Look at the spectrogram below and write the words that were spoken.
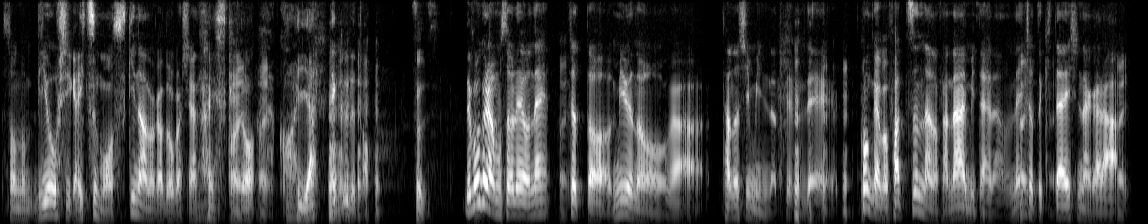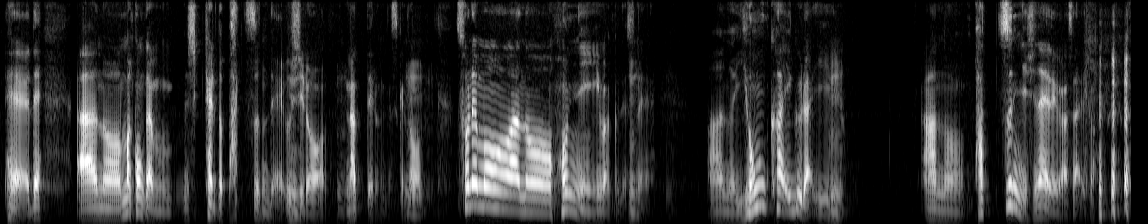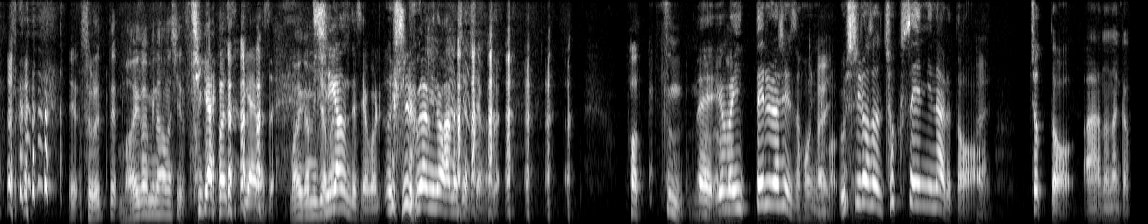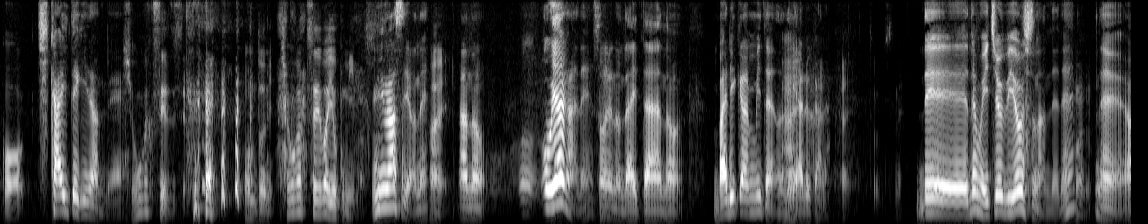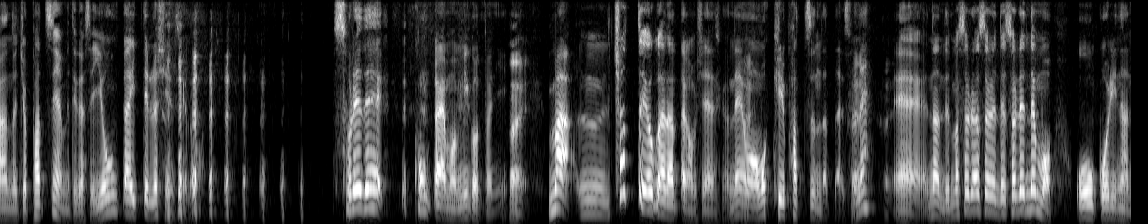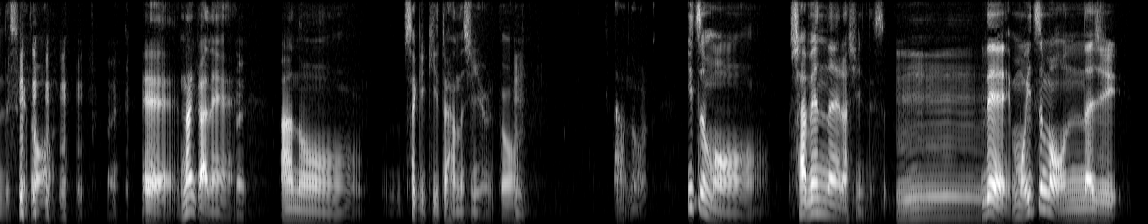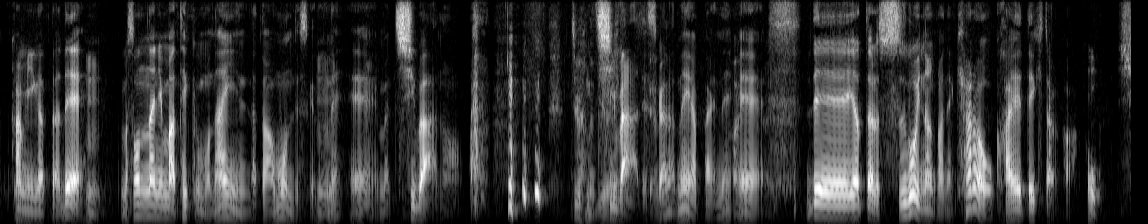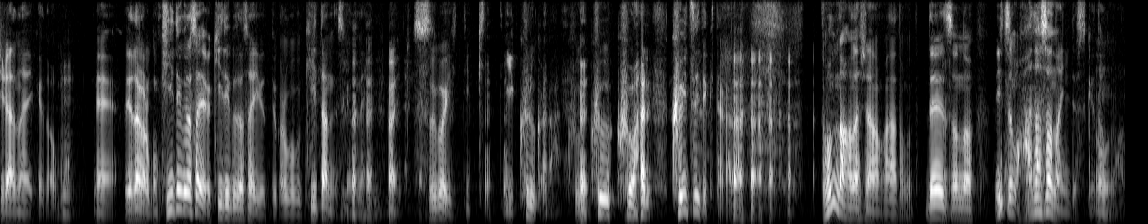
その美容師がいつも好きなのかどうか知らないですけど、はいはい。こうやってくると。そうです。で僕らもそれをね、はい。ちょっと見るのが楽しみになってるんで 今回もパッツンなのかなみたいなのをね、はい。ちょっと期待しながら、はい。ええ。であの、まあ、今回もしっかりとパッツンで後ろうん。なってるんですけど、うんそれもあの本人曰くですね、あの4回ぐらい、ん。あのパッツンにしないでくださいと。えそれって前髪の話ですか？違います違います。前髪じゃ違うんですよこれ。後ろ髪の話をしてます。パッツンえー、言ってるらしいんですよ本人も、はい。後ろさん直線になると、はい。ちょっとあのなんかこう機械的なんで。小学生ですよ。本当に。小学生はよく見ます。見ますよね、はい。あのお親がねそういうの大体あのバリカンみたいなのでやるから、はい。はい。そうですね。ででも一応美容室なんでね、はい。ねあのちょパッツンやめてください。4回言ってるらしいんですけど。それで今回も見事に。はい。まあ、うん、ちょっとよくはなったかもしれないですけどね、はい。もう思いっきりパッツンだったですよね。はい。はい。えーなんで、まあ、それはそれでそれでも大怒りなんですけど、はい。えーなんかね、はい。あのーさっき聞いた話によると、うんあのいつも喋んないらしいんです。でもういつも同じ髪型で、うん。まあ、そんなにまあテクもないんだとは思うんですけどね、えーまあ、千葉の 千葉ですからねやっぱりね。はいえーでやったらすごいなんかねキャラを変えてきたか知らないけども、うんねでだからもう聞いてくださいよ。聞いてくださいよって言うから僕聞いたんですけどね。はい。すごいき来るから。くく食われ食いついてきたから。どんな話なのかなと思って。でそのいつも話さないんですけど、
